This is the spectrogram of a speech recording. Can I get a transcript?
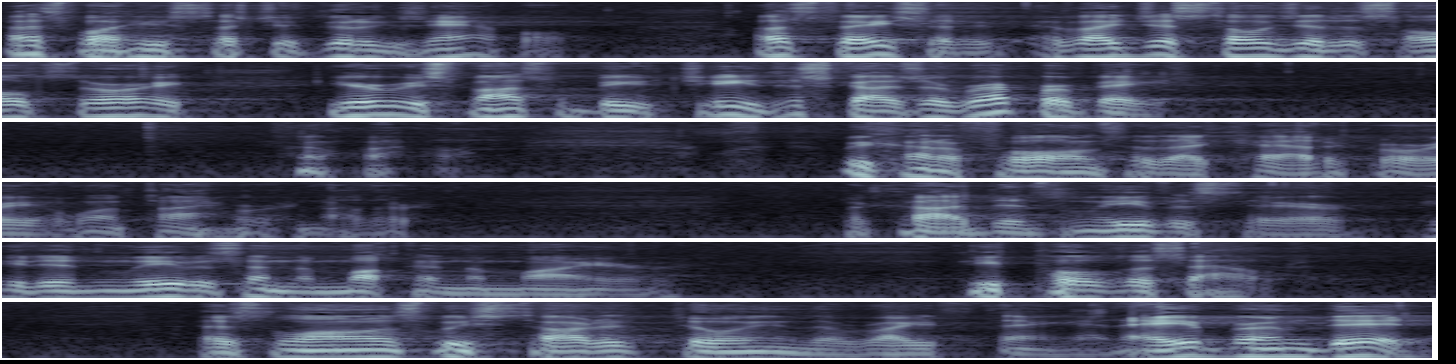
That's why he's such a good example. Let's face it, if I just told you this whole story, your response would be, gee, this guy's a reprobate. we kind of fall into that category at one time or another. But God didn't leave us there. He didn't leave us in the muck and the mire. He pulled us out as long as we started doing the right thing. And Abram did.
